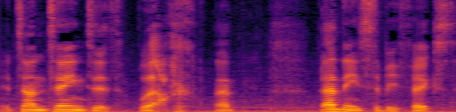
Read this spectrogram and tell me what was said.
It's untainted. Blech. That that needs to be fixed.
